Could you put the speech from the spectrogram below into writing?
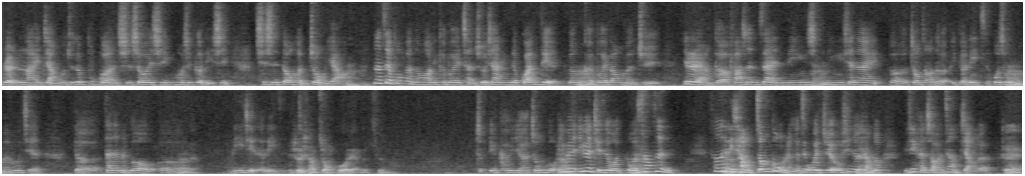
人来讲，我觉得不管是社会性或是个体性，其实都很重要。那这部分的话，你可不可以阐述一下您的观点，跟可不可以帮我们举一两个发生在您、您现在呃周遭的一个例子，或是我们目前的大家能够呃、理解的例子？你说像中国两个字吗？这也可以啊，中国，因为因为其实我我上次、上次你讲中共两个字，我也觉得我心里就想说，已经很少人这样讲了。对，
